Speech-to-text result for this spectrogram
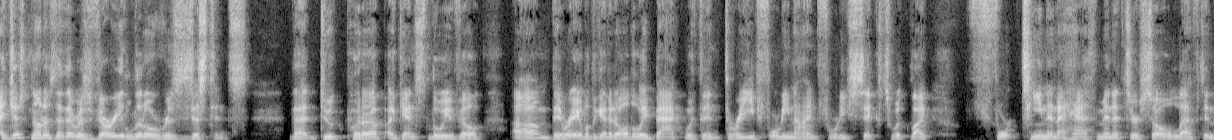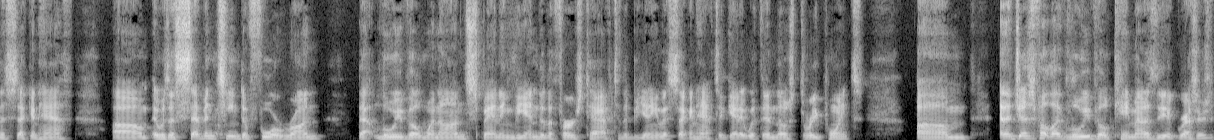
I just noticed that there was very little resistance that Duke put up against Louisville. Um, they were able to get it all the way back within three, 49 46, with like 14 and a half minutes or so left in the second half. Um, it was a 17 to 4 run that Louisville went on, spanning the end of the first half to the beginning of the second half to get it within those three points. Um, and it just felt like Louisville came out as the aggressors.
